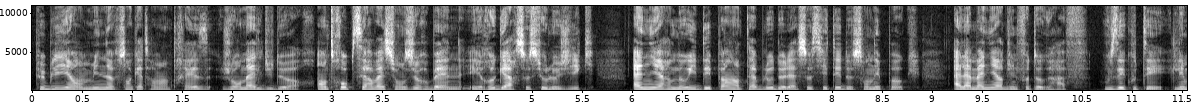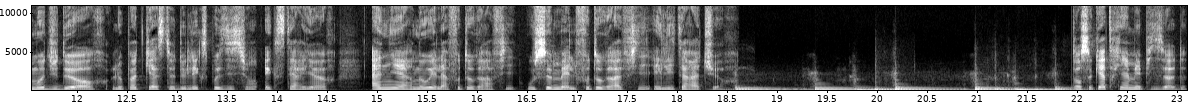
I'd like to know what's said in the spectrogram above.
publié en 1993, Journal du dehors. Entre observations urbaines et regards sociologiques, Annie Ernaux y dépeint un tableau de la société de son époque, à la manière d'une photographe. Vous écoutez Les mots du dehors, le podcast de l'exposition extérieure Annie et la photographie, où se mêlent photographie et littérature. Dans ce quatrième épisode,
